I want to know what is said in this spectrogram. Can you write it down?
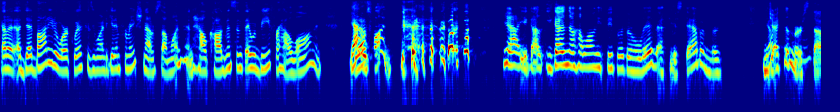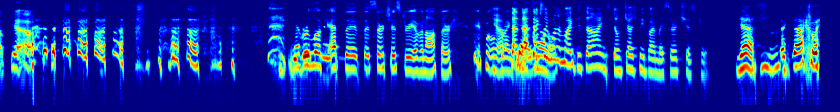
got a, a dead body to work with because he wanted to get information out of someone and how cognizant they would be for how long. And yeah, Yeah. it was fun. Yeah, you got you got to know how long these people are going to live after you stab them or Yep. inject them or stuff. Yeah, Never look at the, the search history of an author. It will yeah. That, that's actually no. one of my designs. Don't judge me by my search history. yes, Mhm. exactly.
